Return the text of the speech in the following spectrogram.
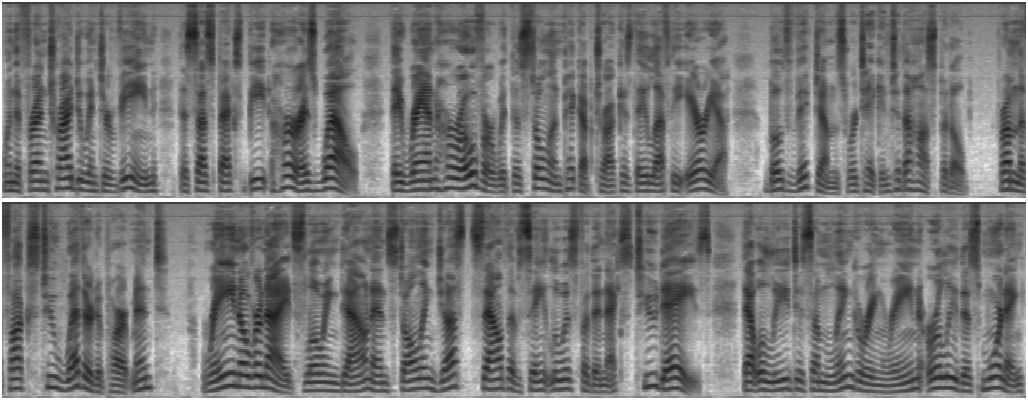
When the friend tried to intervene, the suspects beat her as well. They ran her over with the stolen pickup truck as they left the area. Both victims were taken to the hospital. From the Fox 2 Weather Department, Rain overnight, slowing down and stalling just south of St. Louis for the next two days. That will lead to some lingering rain early this morning.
